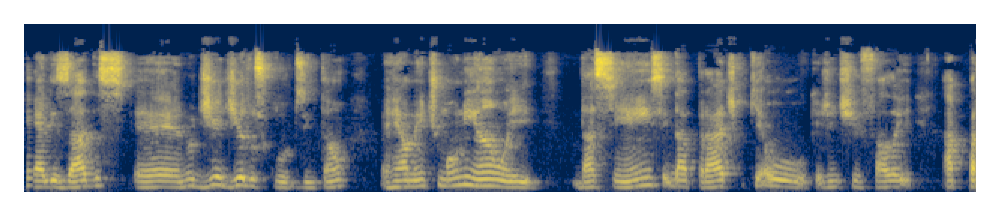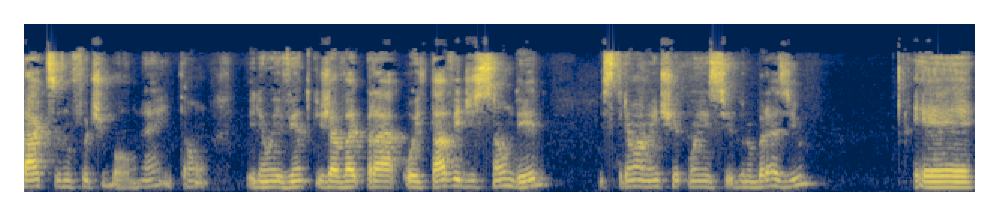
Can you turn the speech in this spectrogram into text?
realizadas é, no dia a dia dos clubes. Então, é realmente uma união aí da ciência e da prática, que é o que a gente fala aí, a praxis no futebol. Né? Então, ele é um evento que já vai para a oitava edição dele, extremamente reconhecido no Brasil, é,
